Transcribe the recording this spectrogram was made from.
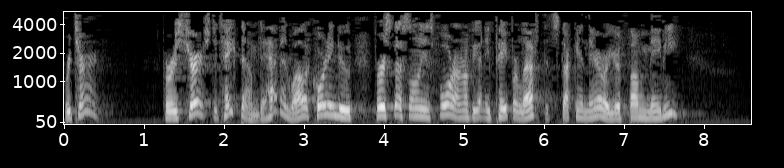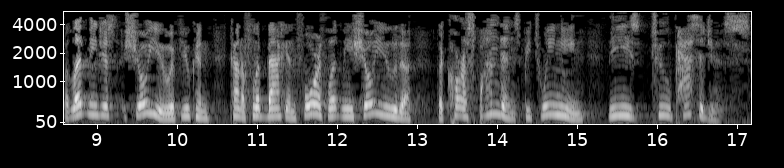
return? for his church to take them to heaven? Well, according to 1 Thessalonians 4, I don't know if you got any paper left that's stuck in there or your thumb maybe. But let me just show you, if you can kind of flip back and forth, let me show you the, the correspondence between these two passages.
